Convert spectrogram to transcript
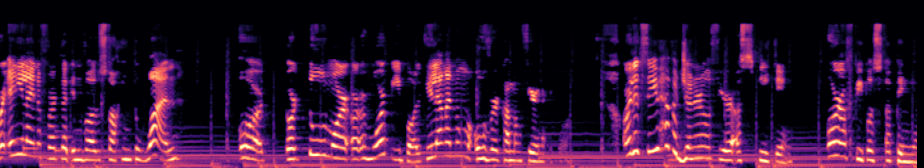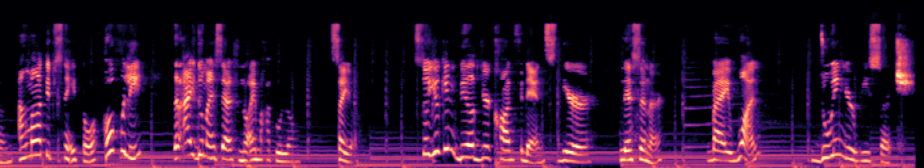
or any line of work that involves talking to one or or two more or more people, kailangan mong ma-overcome ang fear na ito. Or let's say you have a general fear of speaking or of people's opinion. Ang mga tips na ito, hopefully, that I do myself no ay makatulong sa'yo. So you can build your confidence, dear listener, by one, doing your research.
